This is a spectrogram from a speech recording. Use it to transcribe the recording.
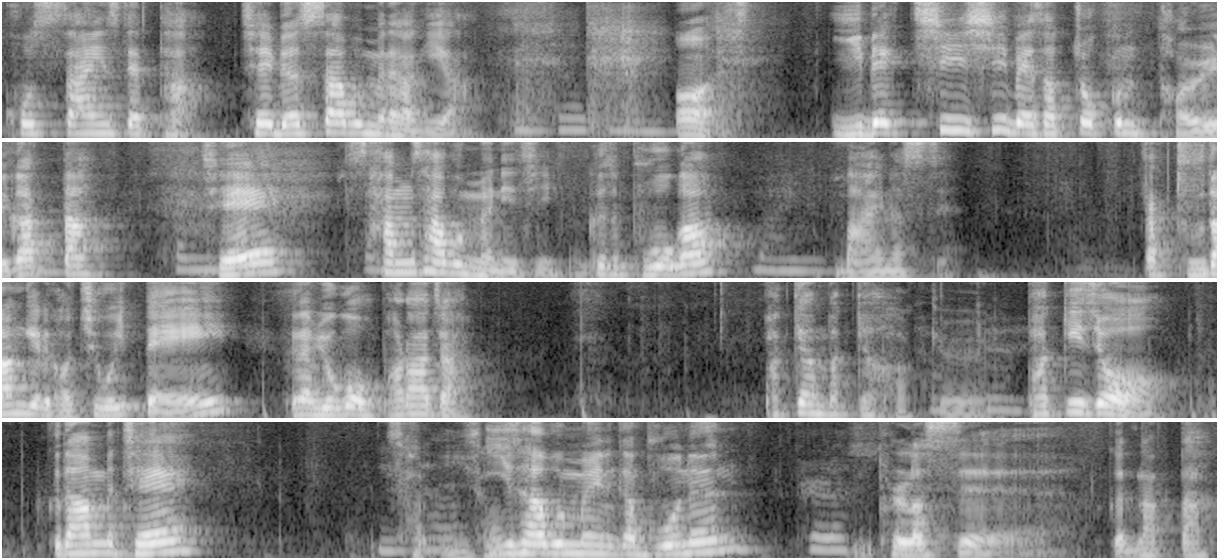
코사인 세타 제 몇 사분면의 각이야? 어 270에서 조금 덜 갔다. 제 3, 4분면이지. 그래서 부호가 마이너스. 딱 두 단계를 거치고 있대. 그 다음 요거 바로 하자. 바뀌어 안 바뀌어? 바뀌어요. 바뀌죠. 그 다음에 제 사, 이사 이사 2사분면이니까 부호는 플러스 플러스. 끝났다.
